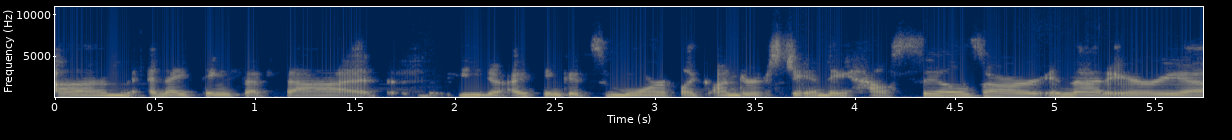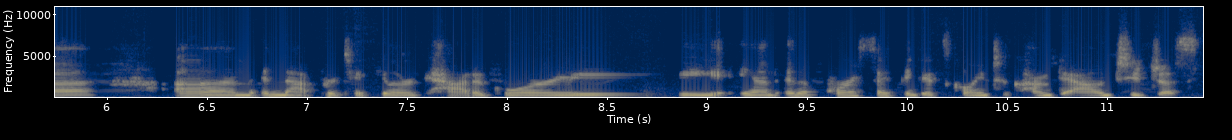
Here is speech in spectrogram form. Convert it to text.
Um, and I think that that, you know, I think it's more of like understanding how sales are in that area, um, in that particular category. And, and of course, I think it's going to come down to just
